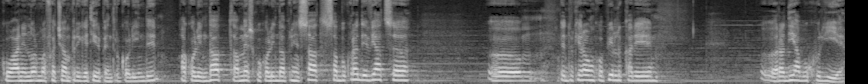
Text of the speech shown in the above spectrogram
cu ani în urmă, făceam pregătiri pentru colinde. A colindat, a mers cu colinda prin sat, s-a bucurat de viață uh, pentru că era un copil care uh, radia bucurie.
